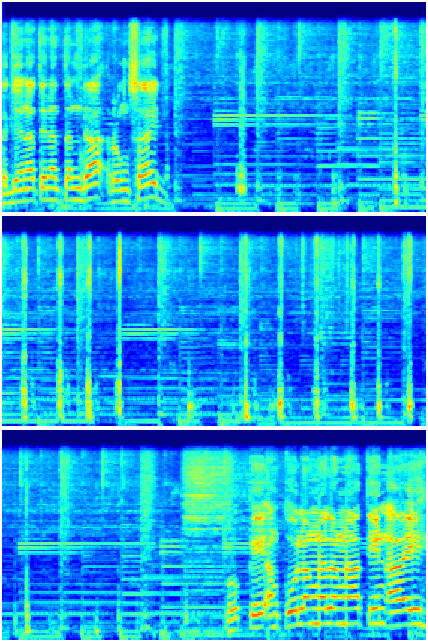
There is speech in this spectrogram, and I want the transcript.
Lagyan natin ng tanda, wrong side. Okay, ang kulang na lang natin ay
